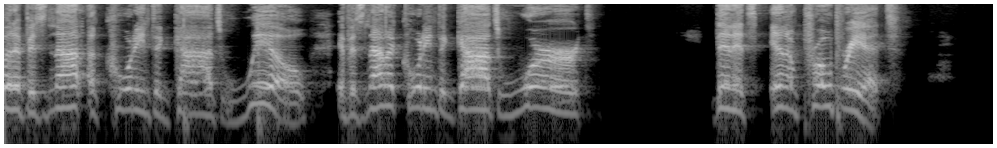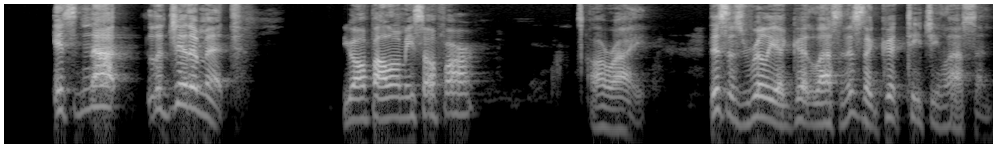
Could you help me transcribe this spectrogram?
But if it's not according to God's will, if it's not according to God's word, then it's inappropriate. It's not legitimate. You all following me so far? All right. This is really a good lesson. This is a good teaching lesson.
